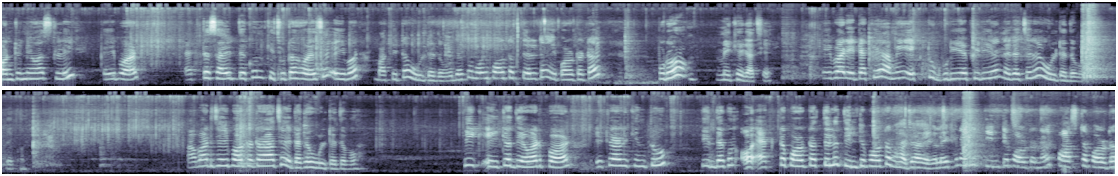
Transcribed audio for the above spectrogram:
কন্টিনিউয়াসলি এইবার একটা সাইড দেখুন কিছুটা হয়েছে, এইবার বাকিটা উল্টে দেবো। দেখুন, ওই পরোটার তেলটা, এই পরোটাটায় পুরো মেখে গেছে। এবার এটাকে আমি একটু ঘুরিয়ে ফিরিয়ে নেড়ে চেড়ে উল্টে দেবো। দেখুন। আবার যেই পরোটাটা আছে, এটাকে উল্টে দেব। ঠিক এইটা দেওয়ার পর এটার কিন্তু তিন, দেখুন একটা পরোটার তেলে তিনটে পরোটা ভাজা হয়ে গেল। এখানে আমি তিনটে পরোটা নয়, পাঁচটা পরোটা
